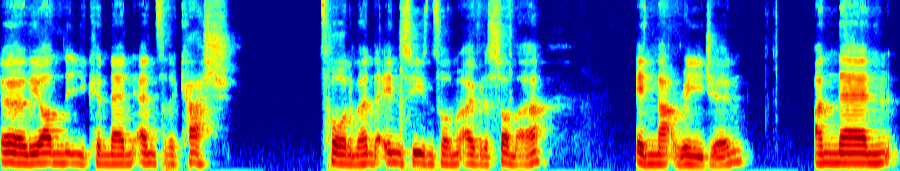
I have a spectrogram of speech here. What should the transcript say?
early on that you can then enter the cash tournament, the in-season tournament over the summer in that region, and then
